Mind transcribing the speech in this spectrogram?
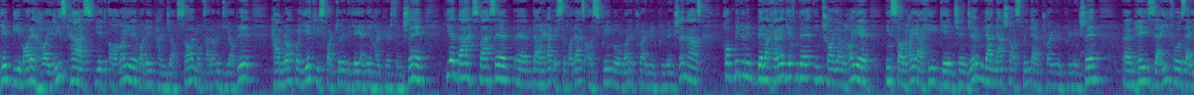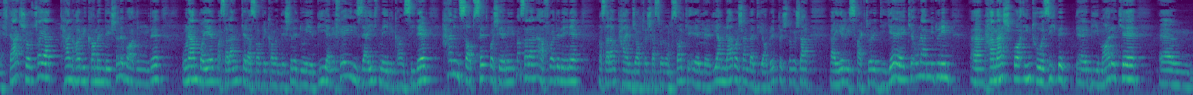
یه بیمار high risk هست. یک آقای بالای 50 سال مبتلا به دیابت همراه با یک risk factor دیگه یعنی hypertension. یه بحث بحث در حقیقت استفاده از آسپرین به عنوان primary prevention هست. خب می‌دونیم بالاخره یه خود این trial های این سالهای اخیر game changer بودن. نقش آسپرین در primary prevention هی ضعیف و ضعیفتر شد. شاید تنها recommendation باقی مونده اونم با یه مثلا class of recommendation 2b یعنی خیلی ضعیف may be considered همین subset باشه یعنی مثلا افراد بین مثلا 50 تا 69 سال که elderly هم نباشن و دیابت داشته باشن و یه risk factor دیگه که اونم می‌دونیم همش با این توضیح به بیماره که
